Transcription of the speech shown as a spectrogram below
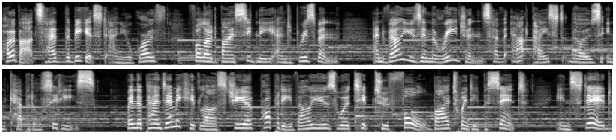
Hobart's had the biggest annual growth, followed by Sydney and Brisbane, and values in the regions have outpaced those in capital cities. When the pandemic hit last year, property values were tipped to fall by 20%. Instead,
